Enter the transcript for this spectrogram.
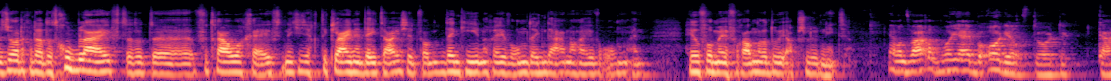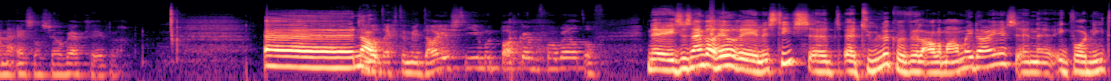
zorgen dat het goed blijft, dat het vertrouwen geeft. En dat je zegt de kleine details zit van denk hier nog even om, denk daar nog even om. En heel veel meer veranderen doe je absoluut niet. Ja, want waarom word jij beoordeeld door de KNS als jouw werkgever? Zijn nou, dat echte medailles die je moet pakken bijvoorbeeld? Of? Nee, ze zijn wel heel realistisch. Uh, tuurlijk, we willen allemaal medailles. En uh, ik word niet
